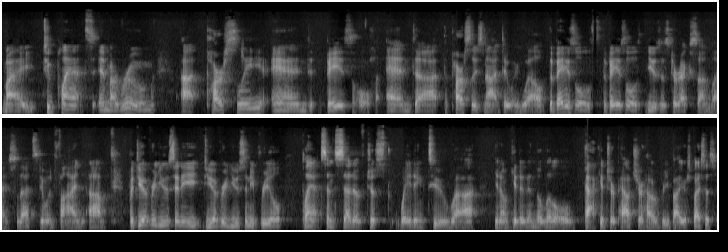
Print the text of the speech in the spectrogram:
my two plants in my room. uh, parsley and basil, and uh, the parsley's not doing well. The basil, the basil uses direct sunlight, so that's doing fine. Um, but do you ever use any? Do you ever use any real plants instead of just waiting to uh, you know get it in the little package or pouch or however you buy your spices?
